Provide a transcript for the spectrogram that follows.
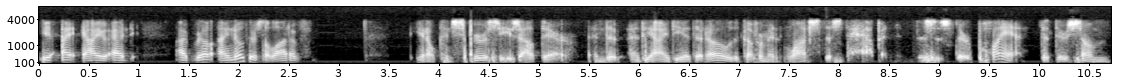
yeah, I, I, I'd, I'd real, I know there's a lot of, you know, conspiracies out there, and the and the idea that oh, the government wants this to happen, this is their plan. That there's some,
